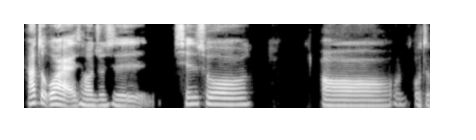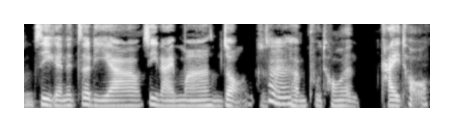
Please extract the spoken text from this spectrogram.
然后走过来的时候，就是先说。哦，我怎么自己一个人在这里啊？我自己来吗？什么这种就是嗯很普通的开头，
